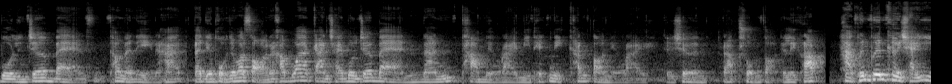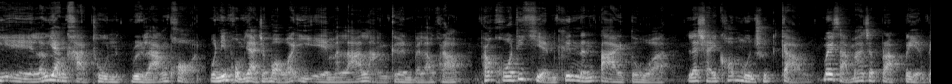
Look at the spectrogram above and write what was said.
Bollinger Band เท่านั้นเองนะฮะแต่เดี๋ยวผมจะมาสอนนะครับว่าการใช้ Bollinger Band นั้นทำอย่างไรมีเทคนิคขั้นตอนอย่างไร เดี๋ยวเชิญรับชมต่อได้เลยครับหากเพื่อนๆ เคยใช้ EA แล้วยังขาดทุนหรือล้างพอร์ต วันนี้ผมอยากจะบอกว่า EA มันล้าหลังเกินไปแล้วครับ เพราะโค้ดที่เขียนขึ้นนั้นตายตัว และใช้ข้อมูลชุดเก่า ไม่สามารถจะปรับเปลี่ยนไป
